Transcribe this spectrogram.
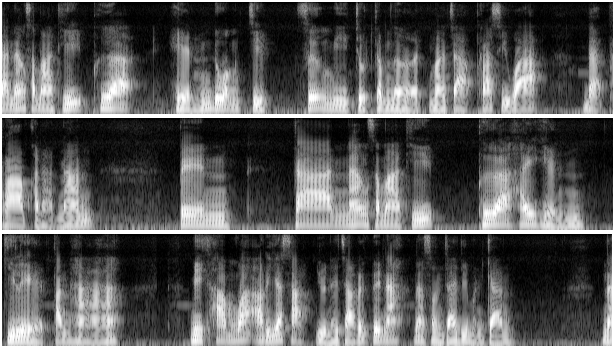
การนั่งสมาธิเพื่อเห็นดวงจิต ซึ่งมีจุดกำเนิดมาจากพระศิวะแบบพราหมณ์ขนาดนั้น เป็น การนั่งสมาธิเพื่อให้เห็นกิเลสตัณหา มีคำว่าอริยสัจอยู่ในจารึกด้วยนะ น่าสนใจดีเหมือนกัน ใน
